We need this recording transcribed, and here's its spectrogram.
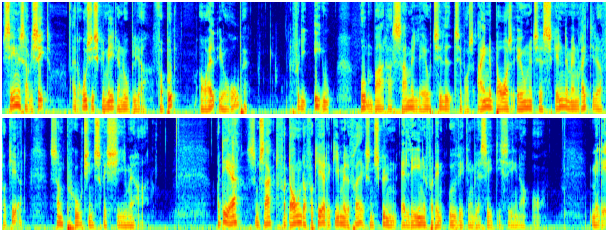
Senest har vi set, at russiske medier nu bliver forbudt overalt i Europa, fordi EU åbenbart har samme lave tillid til vores egne borgers evne til at skelne mellem rigtigt og forkert, som Putins regime har. Og det er, som sagt, for dovent og forkert at give Mette Frederiksen skylden alene for den udvikling, vi har set de senere år. Men det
